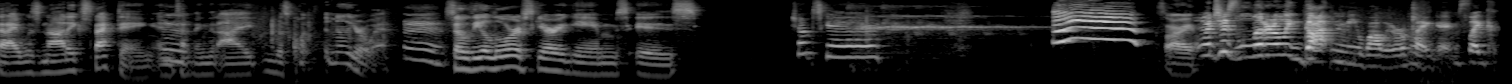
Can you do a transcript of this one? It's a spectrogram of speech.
that I was not expecting and Mm. something that I was quite familiar with. Mm. So the allure of scary games is jump scare. Sorry. Which has literally gotten me while we were playing games. Like,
